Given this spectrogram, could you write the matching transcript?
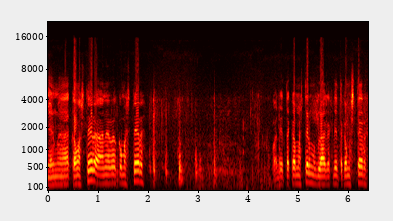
Yan mga kamaster, ano rin kamaster. Kung dito kamaster, maglagak dito kamaster.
